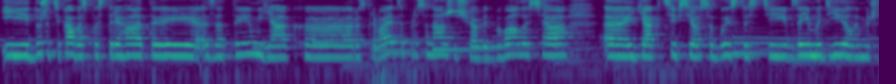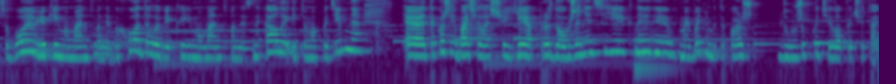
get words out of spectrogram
І дуже цікаво спостерігати за тим, як е, розкривається персонаж, що відбувалося, е, як ці всі особистості взаємодіяли між собою, в який момент вони виходили, в який момент вони зникали і тому подібне. Е, Також я бачила, що є продовження цієї книги. В майбутньому також дуже б хотіла почитати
